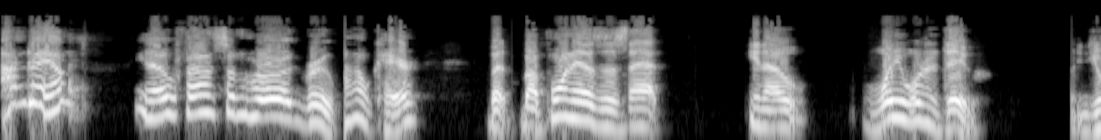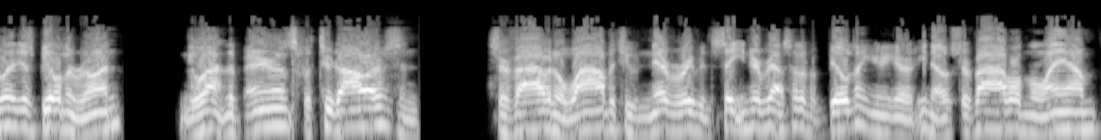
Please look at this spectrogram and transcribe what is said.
I'm down. You know, find some heroic group. I don't care. But my point is, is that you know, what do you want to do? Do you want to just be on the run, go out in the barrens with two dollars and survive in a wild that you've never even seen? You've never been outside of a building. You're gonna, you know, survive on the lam,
